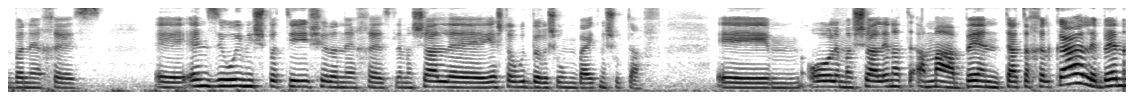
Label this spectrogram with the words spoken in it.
בנכס, אין זיהוי משפטי של הנכס, למשל יש טעות ברישום בית משותף. אמ, או למשל אין התאמה בין תת החלקה לבין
